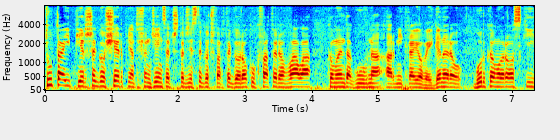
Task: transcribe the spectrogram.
Tutaj 1 sierpnia 1944 roku kwaterowała Komenda Główna Armii Krajowej. Generał Burkomorowski,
